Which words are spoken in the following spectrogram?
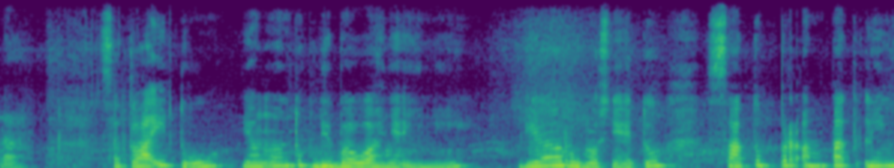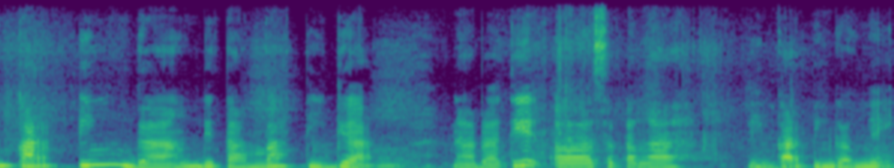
Nah, setelah itu, yang untuk di bawahnya ini, dia rumusnya itu 1 per 4 lingkar pinggang ditambah 3. Nah, berarti uh, setengah lingkar pinggangnya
